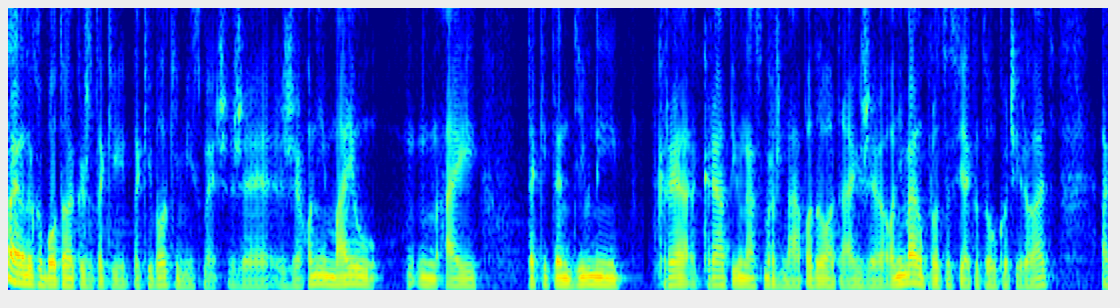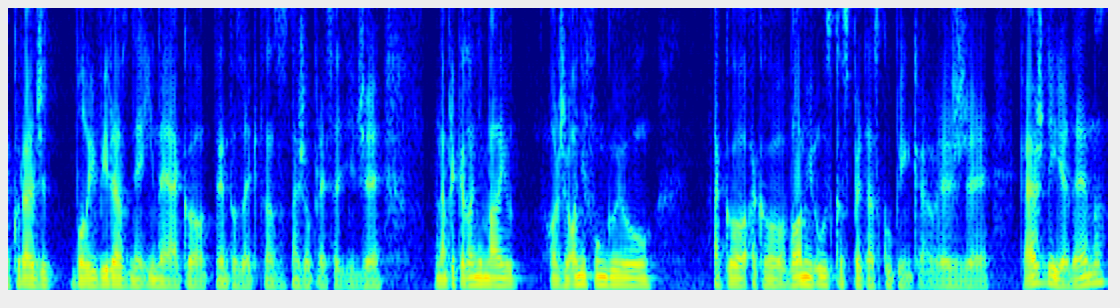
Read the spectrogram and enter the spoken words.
No jednoducho bol to akože taký, taký veľký mismatch, že, že oni majú aj taký ten divný krea, kreatívna smrž nápadov a tak, že oni majú procesy, ako to ukočírovať, akurát, že boli výrazne iné ako tento Zek, tam sa snažil presadiť, že napríklad oni mali, že oni fungujú ako, ako veľmi úzko spätá skupinka, vieš, že každý jeden,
